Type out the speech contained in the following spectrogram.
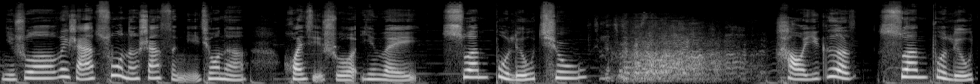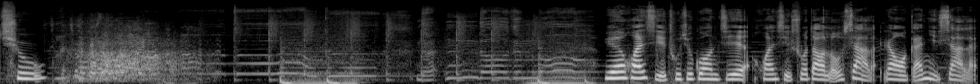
你说为啥醋能杀死泥鳅呢？欢喜说，因为酸不留秋。好一个酸不留秋。约欢喜出去逛街，欢喜说到楼下了，让我赶紧下来。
